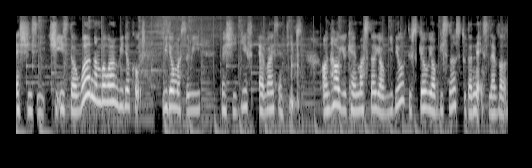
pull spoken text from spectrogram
as she, she is the world number one video coach, Video Mastery, where she gives advice and tips on how you can master your video to scale your business to the next level.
